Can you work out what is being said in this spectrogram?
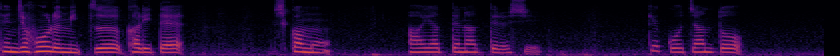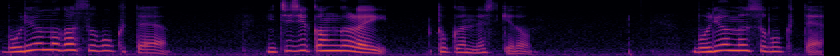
展示ホール3つ借りてしかもああやってなってるし結構ちゃんとボリュームがすごくて1時間ぐらい解くんですけどボリュームすごくて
